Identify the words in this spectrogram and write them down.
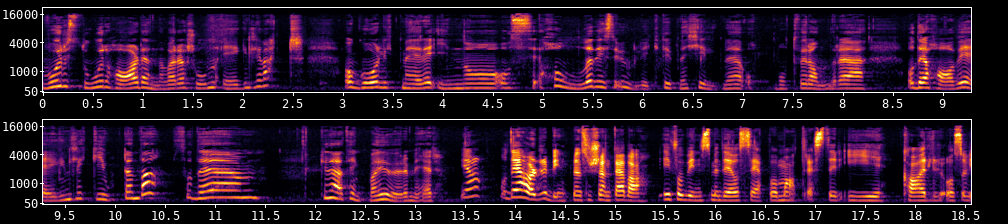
Hvor stor har denne variasjonen egentlig vært? Å gå litt mer inn og, og, holde disse ulike typene kildene opp mot hverandre. Og det har vi egentlig ikke gjort ennå. Så det um, kunne jeg tenkt meg å gjøre mer. Ja, og det har dere begynt med, så skjønte jeg da. I forbindelse med det å se på matrester i kar osv.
